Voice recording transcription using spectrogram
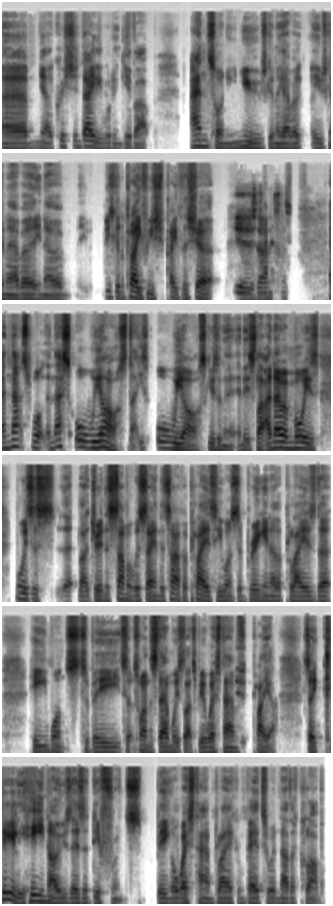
Um, you know, Christian Dailly wouldn't give up. Anton, you knew he was going to have a, he was going to have a, you know, he's going to play for you, should pay for the shirt. Yeah, exactly. And that's what, and that's all we ask. That is all we ask, isn't it? And it's like I know, and Moyes, Moyes is uh, like during the summer was saying the type of players he wants to bring in are the players that he wants to be to, to understand what it's like to be a West Ham player. So clearly, he knows there's a difference being a West Ham player compared to another club.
